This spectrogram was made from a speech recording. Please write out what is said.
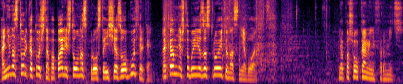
Они настолько точно попали, что у нас просто исчезла буферка. А камня, чтобы ее застроить, у нас не было. Я пошел камень фармить.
